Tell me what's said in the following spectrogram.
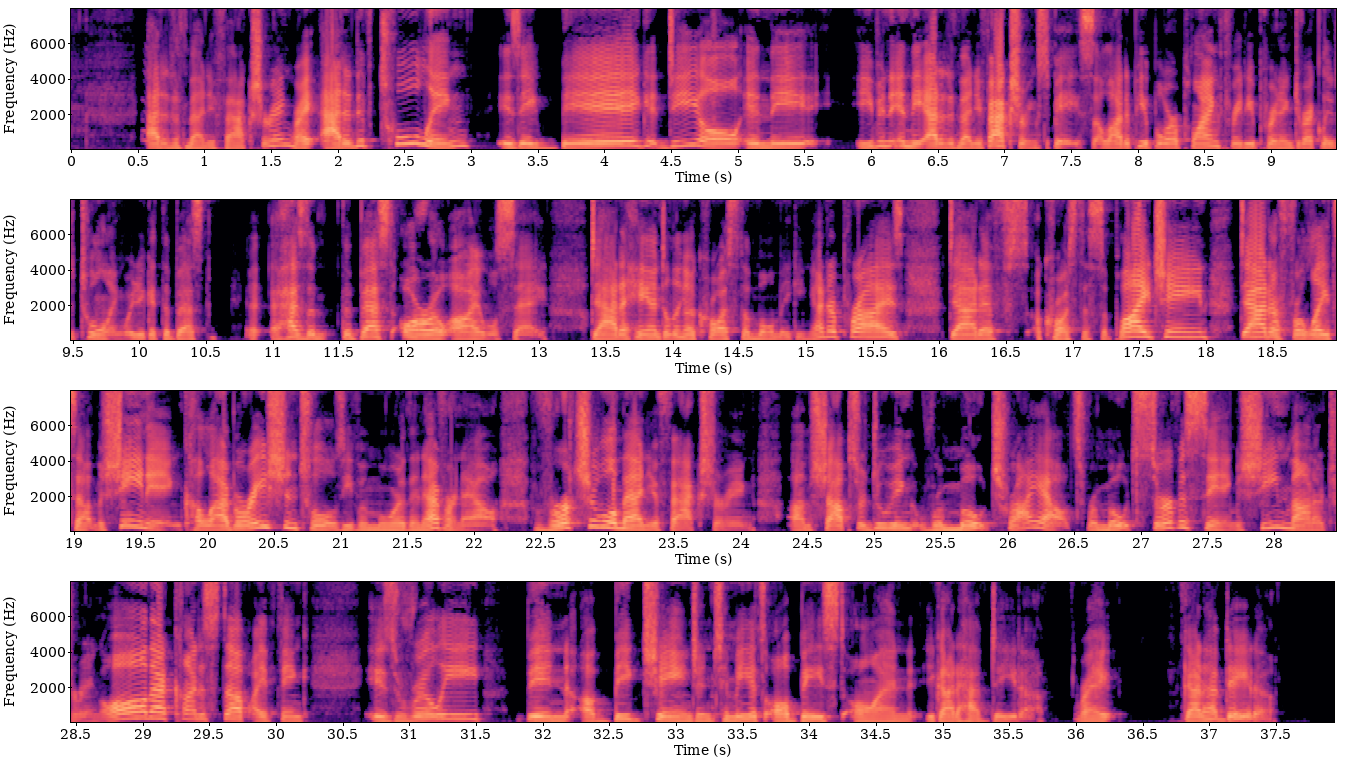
additive manufacturing, right? Additive tooling is a big deal in the even in the additive manufacturing space. A lot of people are applying 3D printing directly to tooling where you get the best has the, the best ROI, we'll say. Data handling across the mold making enterprise, data f- across the supply chain, data for lights out machining, collaboration tools even more than ever now, virtual manufacturing. Um, shops are doing remote tryouts, remote servicing, machine monitoring, all that kind of stuff. I think is really been a big change. And to me, it's all based on you got to have data, right? Got to have data.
